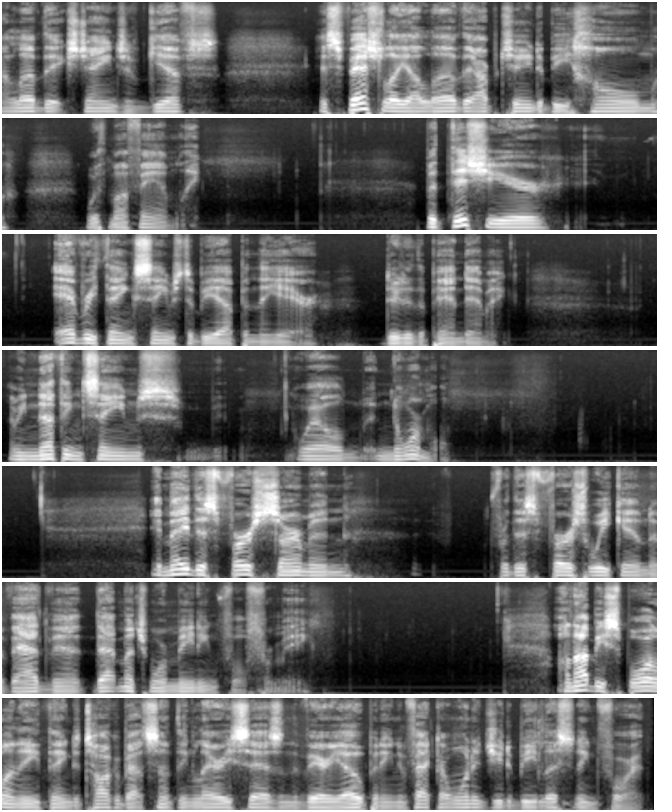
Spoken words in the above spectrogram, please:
I love the exchange of gifts. Especially, I love the opportunity to be home with my family. But this year, everything seems to be up in the air due to the pandemic. I mean, nothing seems, well, normal it made this first sermon for this first weekend of Advent that much more meaningful for me. I'll not be spoiling anything to talk about something Larry says in the very opening. In fact, I wanted you to be listening for it.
